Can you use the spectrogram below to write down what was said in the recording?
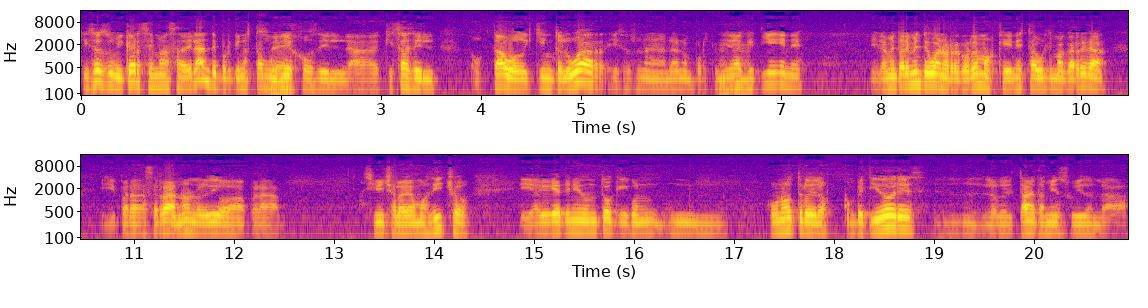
quizás ubicarse más adelante porque no está muy lejos del quizás del octavo o quinto lugar. Eso es una gran oportunidad que tiene. Lamentablemente bueno recordemos que en esta última carrera y para cerrar no lo digo para si bien ya lo habíamos dicho eh, había tenido un toque con con otro de los competidores lo que estaba también subido en la,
